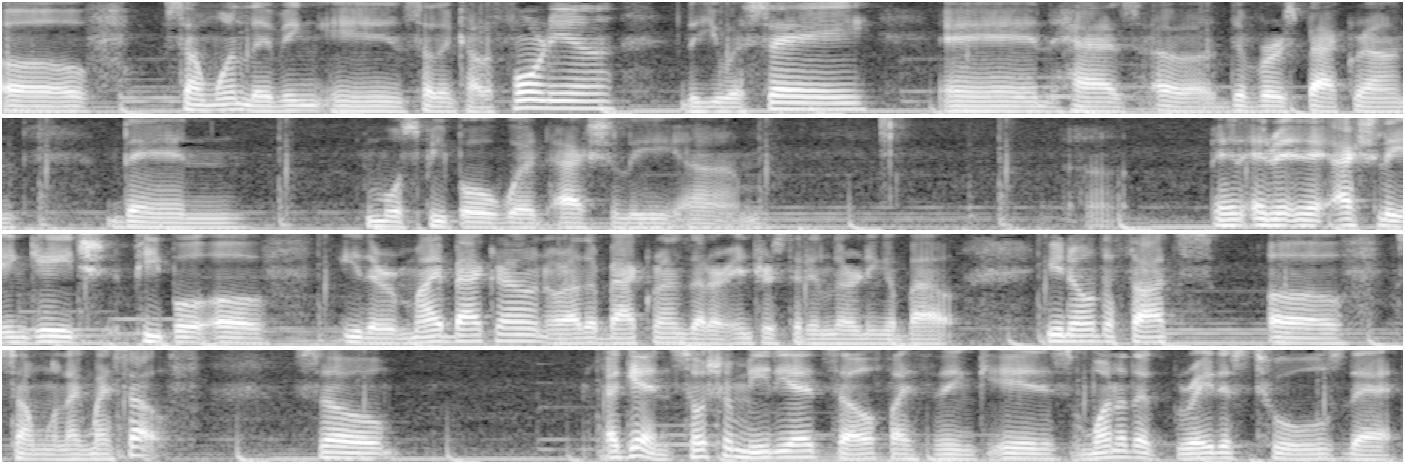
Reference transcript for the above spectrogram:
of someone living in Southern California, the USA, and has a diverse background than most people would actually um, uh, and, and actually engage people of either my background or other backgrounds that are interested in learning about you know the thoughts of someone like myself. So again social media itself i think is one of the greatest tools that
